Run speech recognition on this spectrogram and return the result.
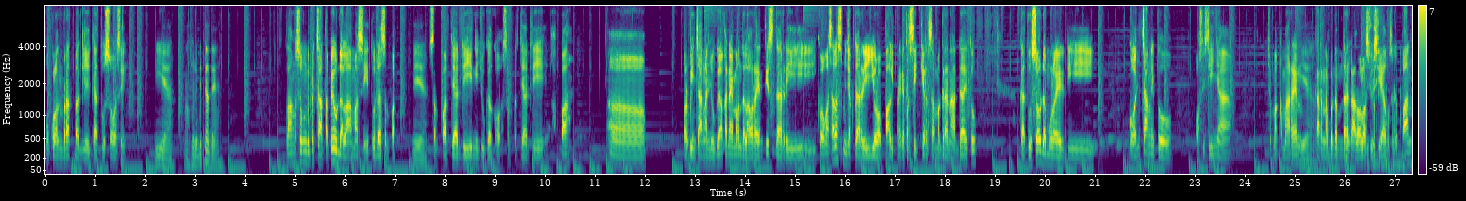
pukulan berat bagi Gattuso sih. iya langsung dipecat ya? Langsung dipecat, tapi udah lama sih, itu udah sempat iya. sempat jadi ini juga kok, sempat jadi apa eh perbincangan juga. Karena emang De Laurentiis dari kalau nggak salah semenjak dari Europa League mereka tersingkir sama Granada itu Gattuso udah mulai digoncang itu posisinya. Cuma kemarin Iya. karena benar-benar gak lolos UCL musim depan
